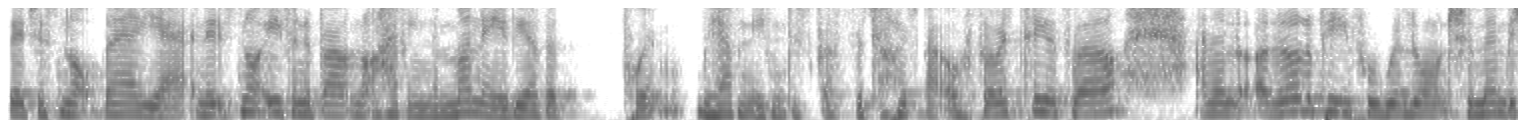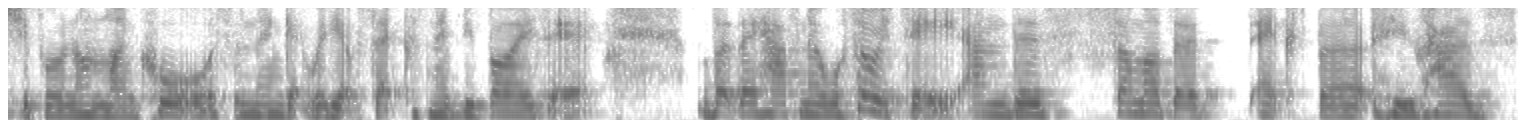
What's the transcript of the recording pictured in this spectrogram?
they're just not there yet and it's not even about not having the money the other point we haven't even discussed at all is about authority as well. And a, a, lot of people will launch a membership or an online course and then get really upset because nobody buys it, but they have no authority. And there's some other expert who has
